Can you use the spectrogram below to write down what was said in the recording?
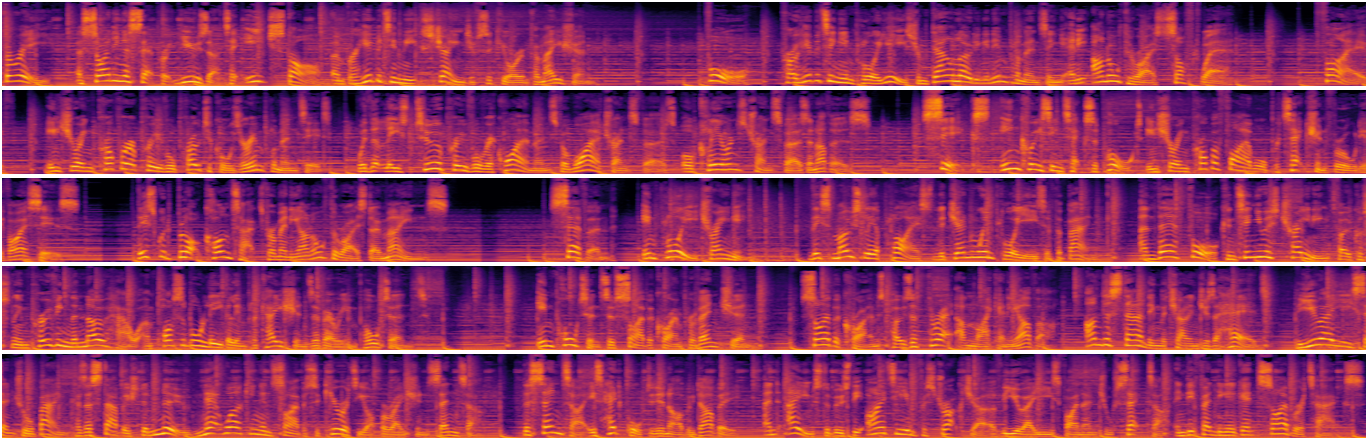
3. Assigning a separate user to each staff and prohibiting the exchange of secure information. 4. Prohibiting employees from downloading and implementing any unauthorized software. 5. Ensuring proper approval protocols are implemented, with at least two approval requirements for wire transfers or clearance transfers and others. 6. Increasing tech support, ensuring proper firewall protection for all devices. This would block contact from any unauthorized domains. 7. Employee training this mostly applies to the general employees of the bank, and therefore continuous training focused on improving the know-how and possible legal implications are very important. Importance of cybercrime prevention. Cybercrimes pose a threat unlike any other. Understanding the challenges ahead, the UAE Central Bank has established a new Networking and Cybersecurity Operations Centre the centre is headquartered in Abu Dhabi and aims to boost the IT infrastructure of the UAE's financial sector in defending against cyber attacks.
